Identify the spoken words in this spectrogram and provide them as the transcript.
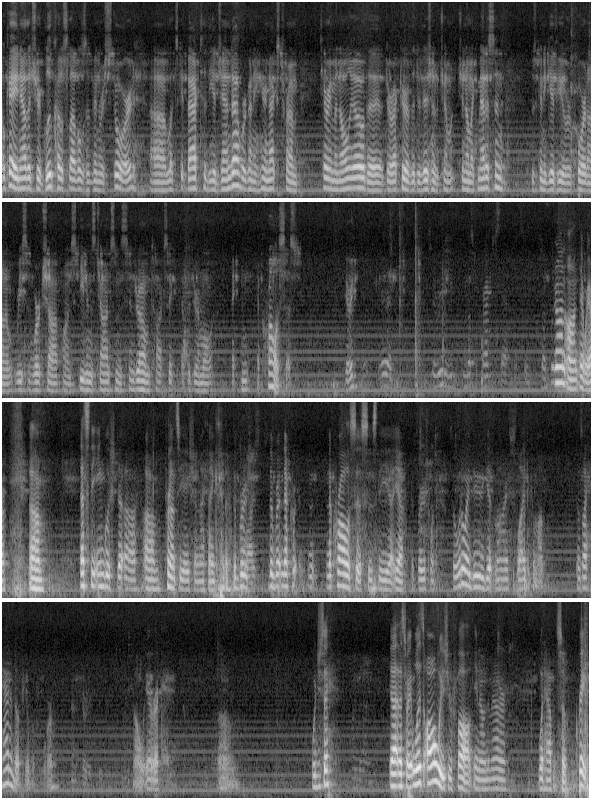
Okay, now that your glucose levels have been restored, uh, let's get back to the agenda. We're going to hear next from Terry Manolio, the Director of the Division of Gen Genomic Medicine, who's going to give you a report on a recent workshop on Stevens-Johnson syndrome, toxic epidermal necrolysis. Terry? Good. So Rudy, you must have practiced that. Let's see. So I put it on, on, there we are. Um, That's the English uh, um, pronunciation, I think. The- The British, the necro- necrolysis is the, uh, yeah, the British one. So what do I do to get my slide to come up? Because I had it up here before. Oh, Eric. Um, What'd you say? Yeah, that's right. Well, it's always your fault, you know, no matter what happens. So, great.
